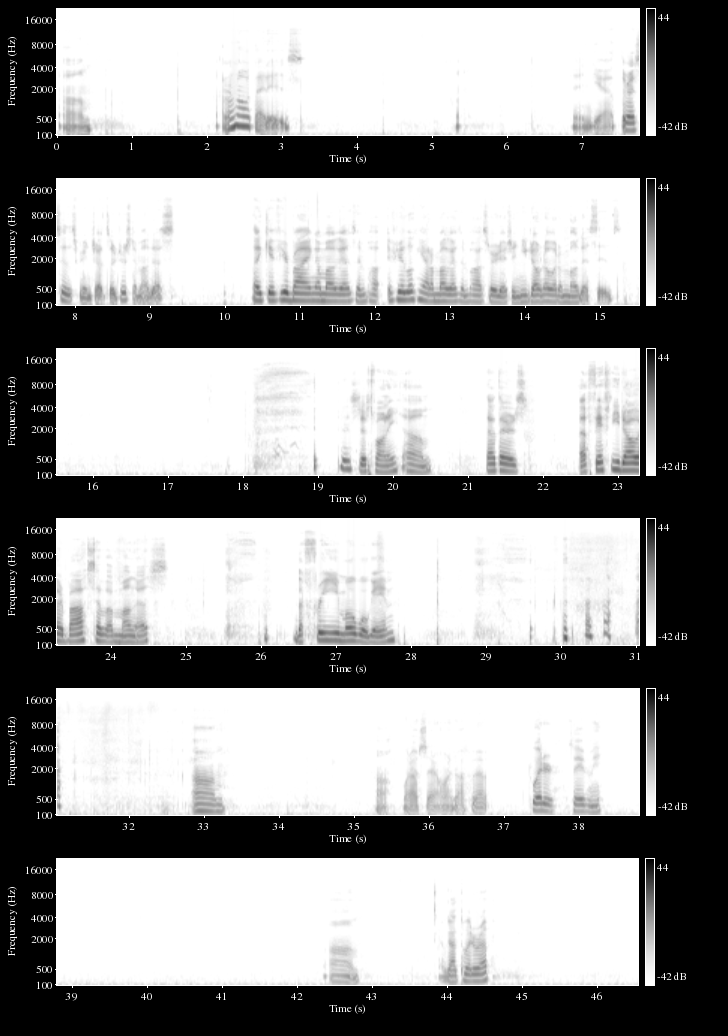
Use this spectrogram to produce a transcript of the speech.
Um. I don't know what that is. And yeah, the rest of the screenshots are just Among Us. Like if you're buying Among Us Impo- if you're looking at Among Us Imposter Edition, you don't know what Among Us is. It's just funny. Um, that there's a fifty dollar box of Among Us, the free mobile game. Um. Huh. What else did I want to talk about? Twitter, save me. Um. I've got Twitter up.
